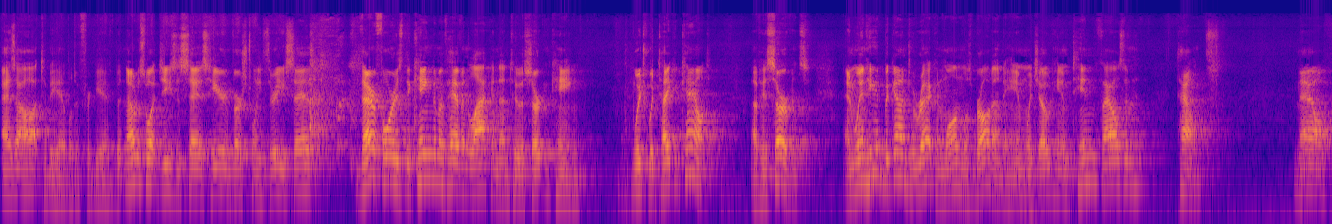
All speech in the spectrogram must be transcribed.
as I ought to be able to forgive. But notice what Jesus says here in verse 23. He says, Therefore is the kingdom of heaven likened unto a certain king, which would take account of his servants. And when he had begun to reckon, one was brought unto him which owed him ten thousand talents. Now,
